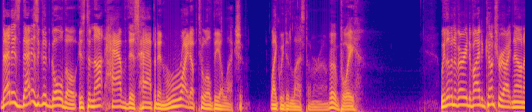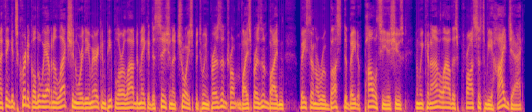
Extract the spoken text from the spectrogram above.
That is that is a good goal though, is to not have this happening right up to the election like we did last time around. Oh boy. We live in a very divided country right now, and I think it's critical that we have an election where the American people are allowed to make a decision, a choice between President Trump and Vice President Biden based on a robust debate of policy issues, and we cannot allow this process to be hijacked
